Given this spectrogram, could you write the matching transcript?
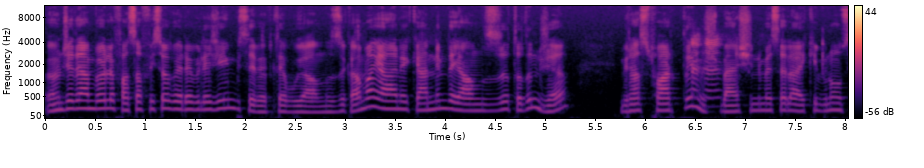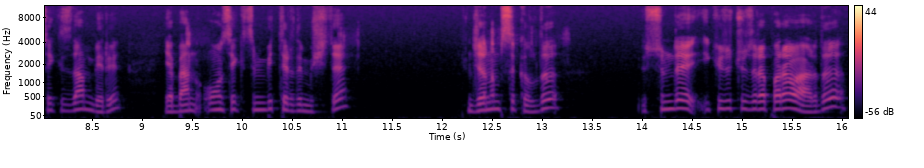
önceden böyle fasafiso görebileceğim bir sebeple bu yalnızlık ama yani kendim de yalnızlığı tadınca biraz farklıymış. Hı hı. Ben şimdi mesela 2018'den beri ya ben 18'imi bitirdim işte. Canım sıkıldı. Üstümde 200-300 lira para vardı.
